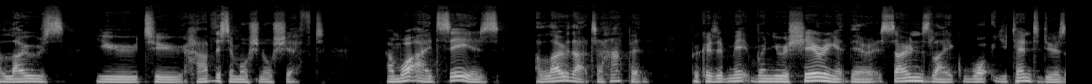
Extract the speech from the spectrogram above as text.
allows you to have this emotional shift. And what I'd say is allow that to happen because it may, when you were sharing it there, it sounds like what you tend to do is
